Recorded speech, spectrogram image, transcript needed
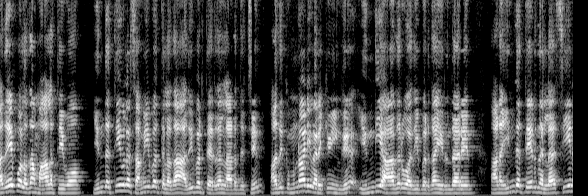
அதே போல தான் மாலத்தீவும். இந்த தீவில் சமீபத்தில் தான் அதிபர் தேர்தல் நடந்துச்சு. அதுக்கு முன்னாடி வரைக்கும் இங்கு இந்திய ஆதரவு அதிபர் தான் இருந்தார். ஆனால் இந்த தேர்தலில் சீன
